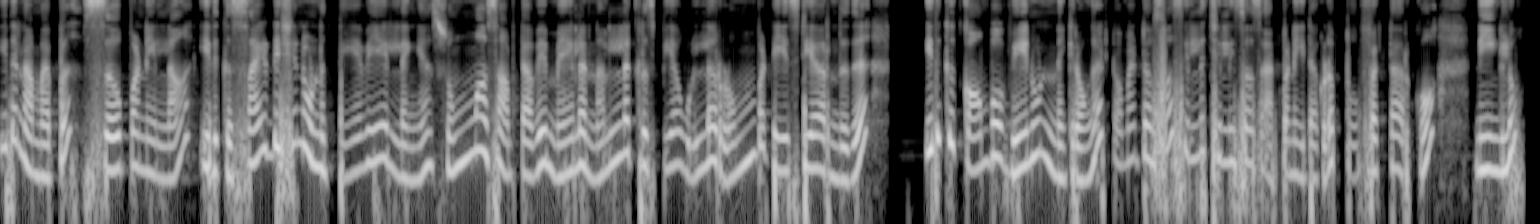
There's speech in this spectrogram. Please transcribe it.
இதை நம்ம இப்போ சர்வ் பண்ணிடலாம். இதுக்கு சைட் டிஷ்ஷுன்னு ஒன்று தேவையே இல்லைங்க. சும்மா சாப்பிட்டாவே மேலே நல்ல கிறிஸ்பியாக உள்ளே ரொம்ப டேஸ்டியாக இருந்தது. இதுக்கு காம்போ வேணும்னு நினைக்கிறவங்க டொமேட்டோ சாஸ் இல்லை சில்லி சாஸ் ஆட் பண்ணிக்கிட்டால் கூட பர்ஃபெக்டாக இருக்கும். நீங்களும்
